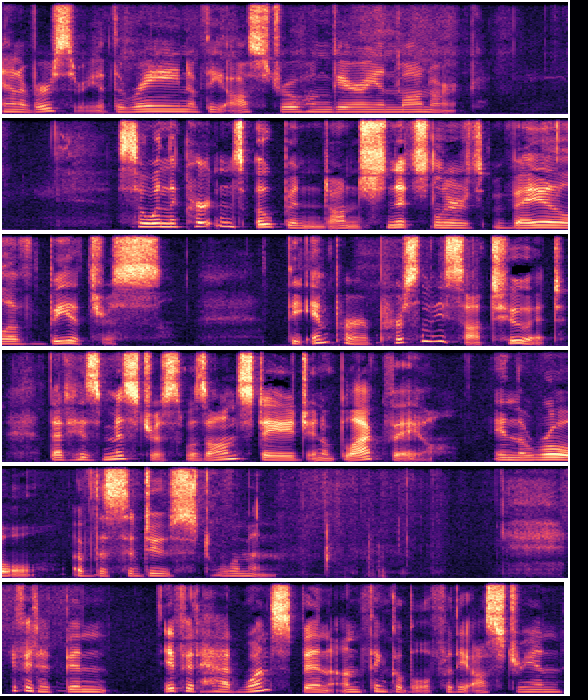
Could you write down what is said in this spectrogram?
anniversary of the reign of the Austro Hungarian monarch. So when the curtains opened on Schnitzler's Veil of Beatrice, the emperor personally saw to it that his mistress was on stage in a black veil in the role of the seduced woman. If it had been if it had once been unthinkable for the Austrian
